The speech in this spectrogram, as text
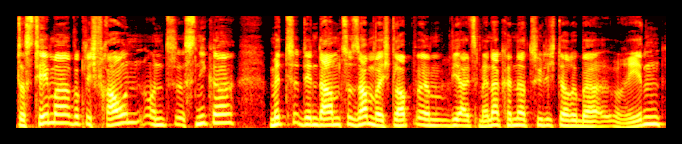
das Thema wirklich Frauen und Sneaker mit den Damen zusammen, weil ich glaube, ähm, wir als Männer können natürlich darüber reden.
